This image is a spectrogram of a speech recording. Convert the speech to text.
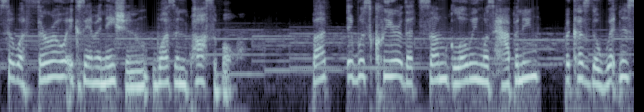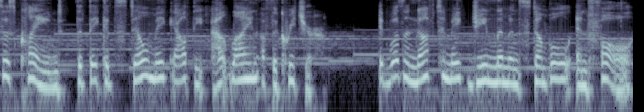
so a thorough examination was impossible. But it was clear that some glowing was happening because the witnesses claimed that they could still make out the outline of the creature. It was enough to make Gene Lemon stumble and fall,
